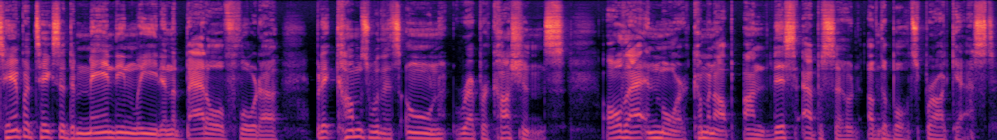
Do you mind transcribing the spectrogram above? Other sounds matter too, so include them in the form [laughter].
Tampa takes a demanding lead in the Battle of Florida, but it comes with its own repercussions. All that and more coming up on this episode of the Bolts broadcast.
